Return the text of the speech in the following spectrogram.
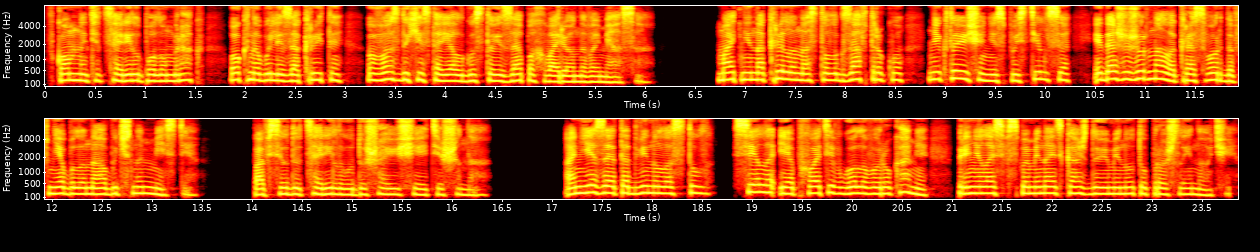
В комнате царил полумрак, окна были закрыты, в воздухе стоял густой запах вареного мяса. Мать не накрыла на стол к завтраку, никто еще не спустился, и даже журнала кроссвордов не было на обычном месте. Повсюду царила удушающая тишина. Аньеза отодвинула стул, села и, обхватив голову руками, принялась вспоминать каждую минуту прошлой ночи.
